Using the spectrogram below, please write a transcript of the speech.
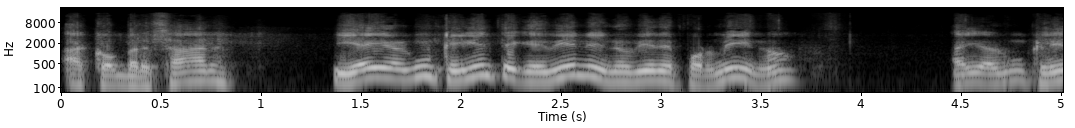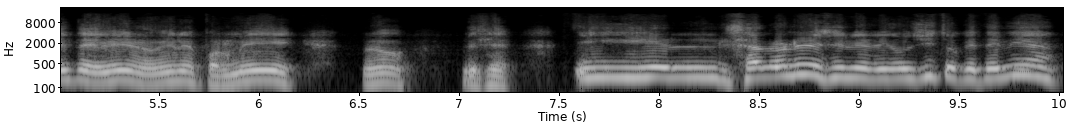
a conversar. Y hay algún cliente que viene y no viene por mí, ¿no? Hay algún cliente que viene y no viene por mí, ¿no? Dice, ¿y el salonero ese negoncito que tenía?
